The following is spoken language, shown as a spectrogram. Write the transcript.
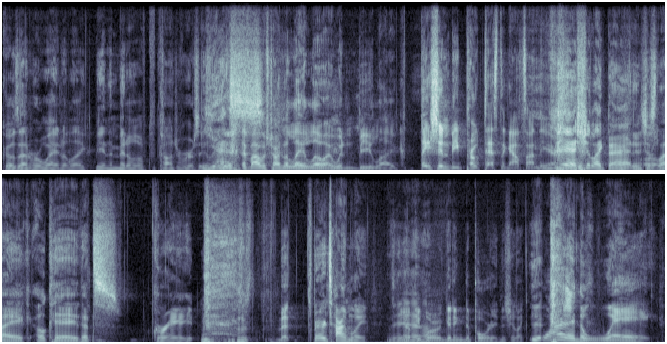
goes out of her way to like be in the middle of controversy. Like, Yes. If, I was trying to lay low, I wouldn't be like, they shouldn't be protesting outside the yeah, shit like that, and it's just Oh. like okay, that's great. it's very timely. You know, Yeah. people are getting deported and shit. Like, Yeah. why in the way?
